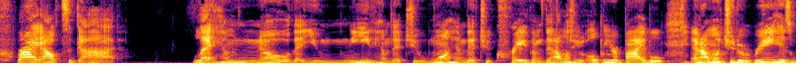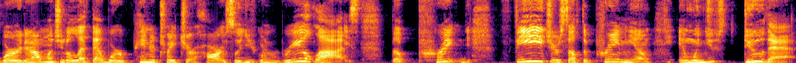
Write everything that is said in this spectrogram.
Cry out to God. Let him know that you need him, that you want him, that you crave him. Then I want you to open your Bible and I want you to read his word and I want you to let that word penetrate your heart so you can realize the pre feed yourself the premium. And when you do that,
